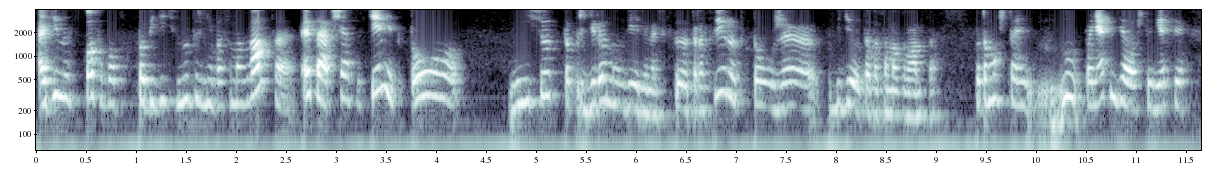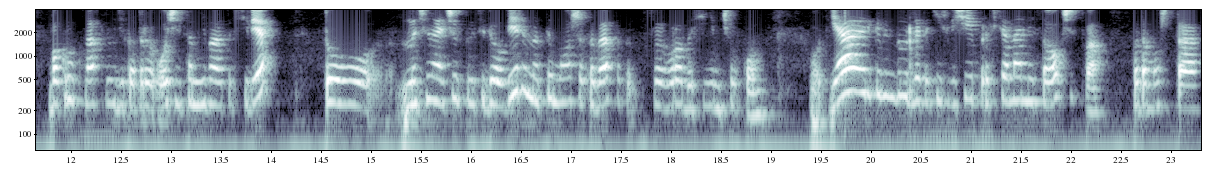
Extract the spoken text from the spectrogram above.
один из способов победить внутреннего самозванца — это общаться с теми, кто несет определенную уверенность, кто ее транслирует, кто уже победил этого самозванца. Потому что, ну, понятное дело, что если вокруг нас люди, которые очень сомневаются в себе, то, начиная чувствовать себя уверенно, ты можешь оказаться своего рода синим чулком. Вот. Я рекомендую для таких вещей профессиональные сообщества, потому что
